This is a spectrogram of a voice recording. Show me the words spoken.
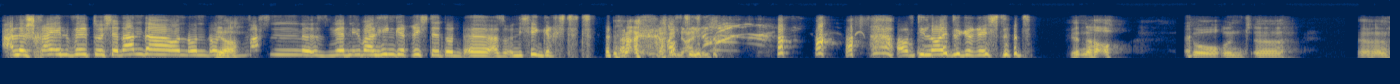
Alle schreien wild durcheinander und, und, und ja. Waffen werden überall hingerichtet und äh, also nicht hingerichtet. Nein, nein, auf, die, auf die Leute gerichtet. Genau. So, und äh, äh,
